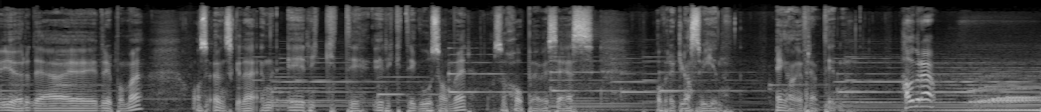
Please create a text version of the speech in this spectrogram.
gjøre det jeg driver på med. Og så ønsker jeg deg en riktig, riktig god sommer. Og så håper jeg vi ses over et glass vin en gang i fremtiden. Ha det bra!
